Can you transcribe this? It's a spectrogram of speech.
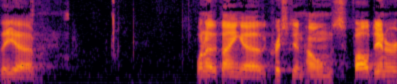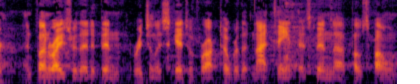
The uh, one other thing, uh, the Christian Homes Fall Dinner and fundraiser that had been originally scheduled for October the 19th has been uh, postponed.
